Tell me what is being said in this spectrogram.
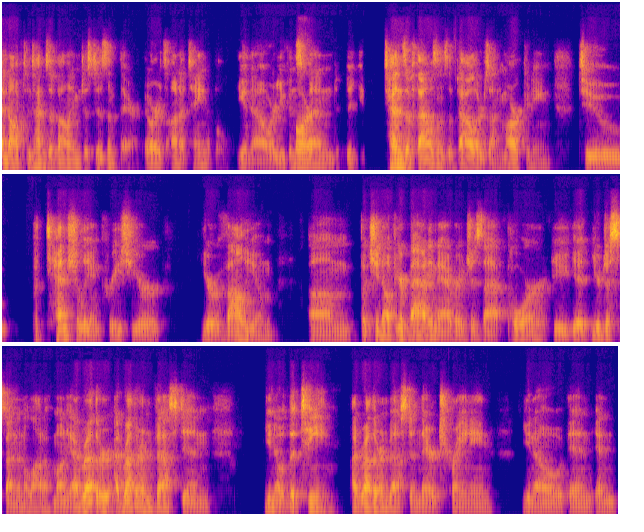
and oftentimes the volume just isn't there or it's unattainable, you know, or you can Or- spend tens of thousands of dollars on marketing to potentially increase your your volume. Um, but you know, if your batting average is that poor, you, you're just spending a lot of money. I'd rather I'd rather invest in, you know, the team. I'd rather invest in their training, you know, in in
